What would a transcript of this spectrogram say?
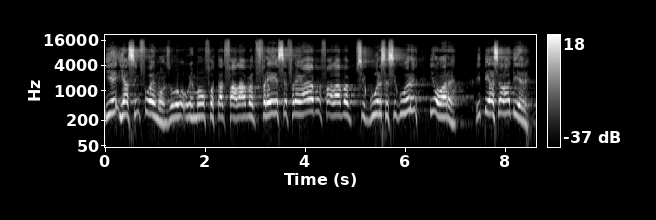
E, e assim foi, irmãos. O, o, irmão Furtado falava freia, você freava, falava segura, você segura e ora. E desce a ladeira.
